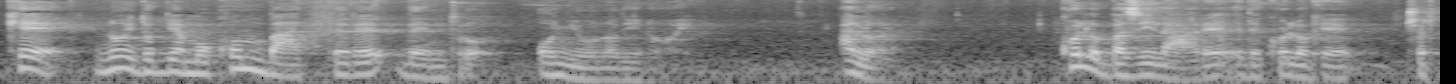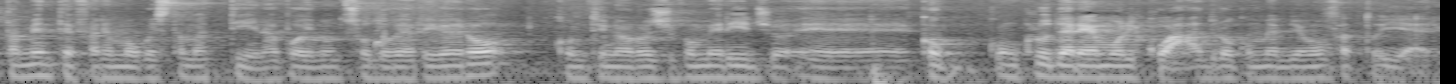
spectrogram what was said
che noi dobbiamo combattere dentro ognuno di noi. Allora, quello basilare, ed è quello che certamente faremo questa mattina, poi non so dove arriverò, continuerò oggi pomeriggio e co- concluderemo il quadro come abbiamo fatto ieri.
